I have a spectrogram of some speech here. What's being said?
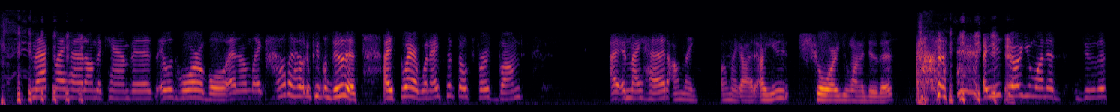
Smacked my head on the canvas. It was horrible. And I'm like, how the hell do people do this? I swear, when I took those first bumps, I, in my head, I'm like, oh my God, are you sure you want to do this? Are you yeah. sure you want to do this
